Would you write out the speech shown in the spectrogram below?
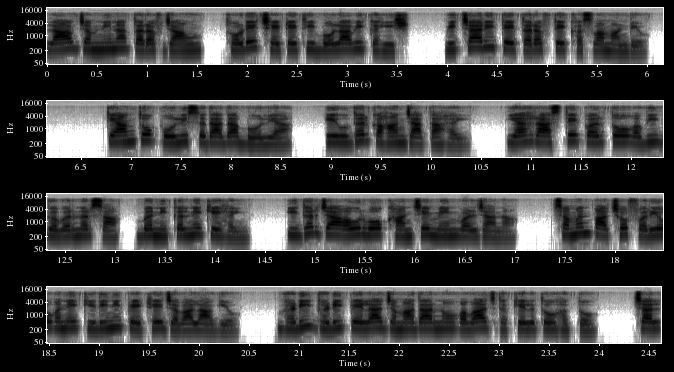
લાવ જમનીના તરફ જાઉં. થોડે છેટેથી બોલાવી કહીશ. વિચારી તે તરફ તે ખસવા માંડ્યો. ત્યાં તો पुलिस दादा बोलिया ए उधर कहाँ जाता है यह रास्ते पर तो अभी गवर्नर सा નિકલને કે के ઇધર જા जा વો ખાંચે મેન વળ જાના. સમન પાછો ફર્યો અને કીડીની પેઠે જવા લાગ્યો. ઘડી ઘડી પેલા જમાદારનો અવાજ ધકેલતો હતો, ચલ,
